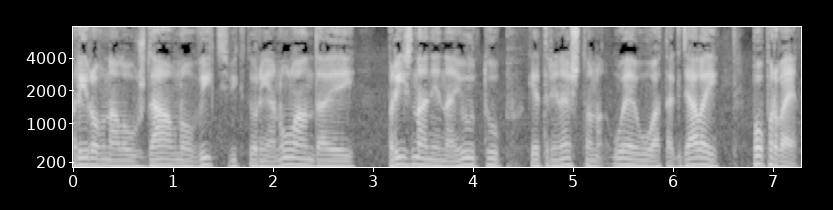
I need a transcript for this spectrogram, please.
prirovnalo už dávno víc Viktoria Nulanda jej priznanie na YouTube, Catherine Ashton, EU a tak ďalej. Poprvé,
